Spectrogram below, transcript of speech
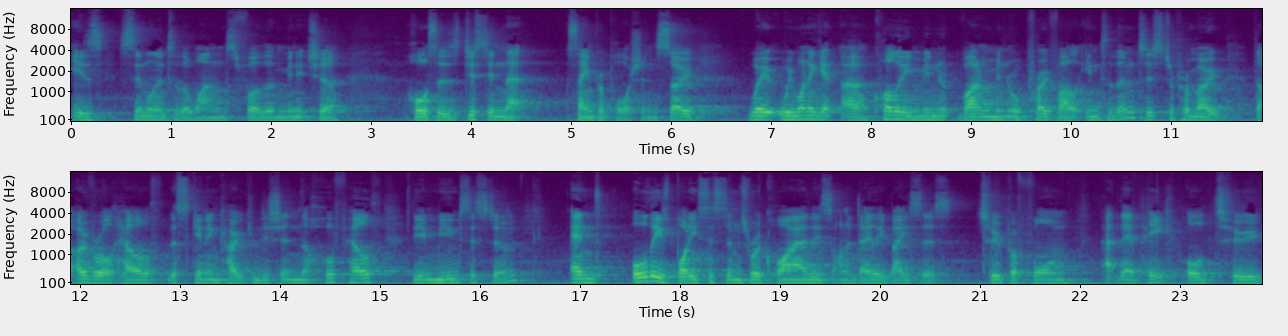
is similar to the ones for the miniature horses, just in that same proportion. So we, we want to get a quality min- vitamin mineral profile into them just to promote the overall health, the skin and coat condition, the hoof health, the immune system, and all these body systems require this on a daily basis to perform at their peak or to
